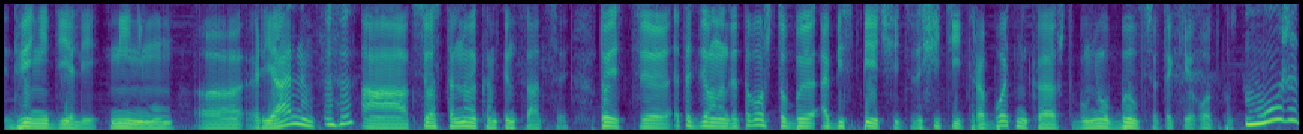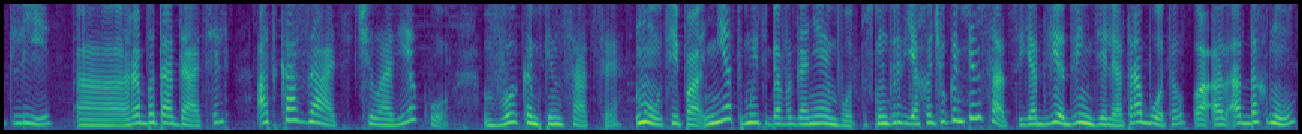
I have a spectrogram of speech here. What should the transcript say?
две недели минимум реальным, Мгм. а все остальное компенсации. То есть это сделано для того, чтобы обеспечить, защитить работника, чтобы у него был все-таки отпуск. Может ли э, работодатель отказать человеку в компенсации? Ну, типа, нет, мы тебя выгоняем в отпуск. Он говорит, я хочу компенсацию. Я две, две недели отработал, а- а- отдохнул.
